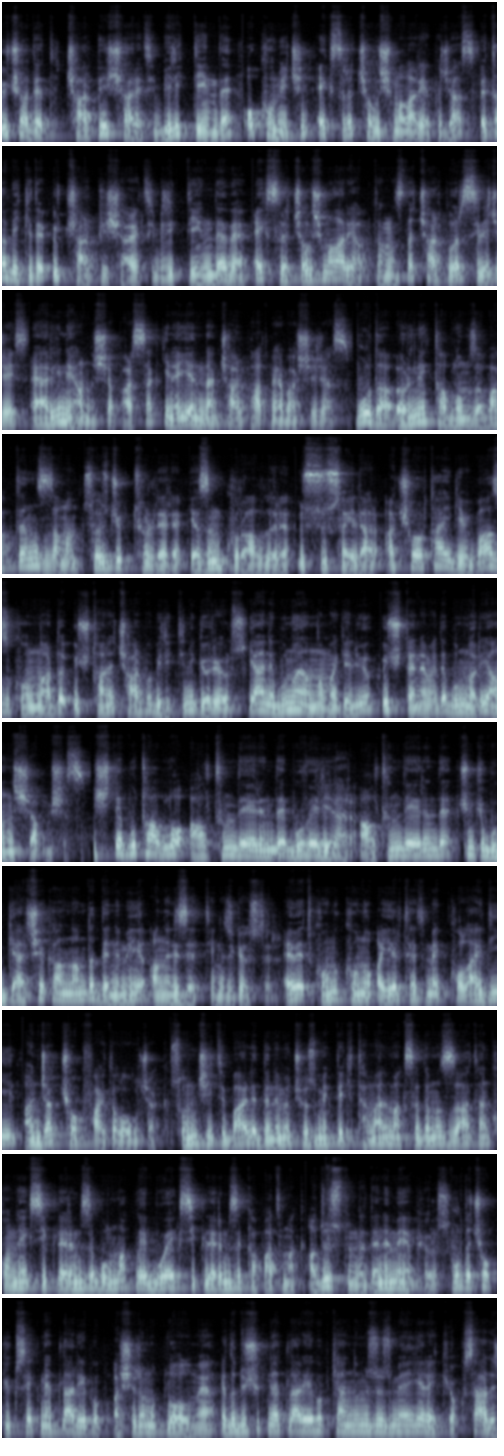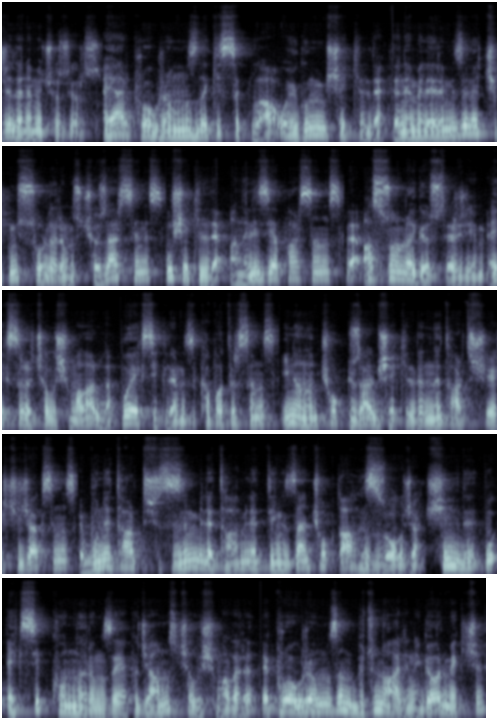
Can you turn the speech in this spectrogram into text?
3 adet çarpı işareti biriktiğinde o konu için ekstra çalışmalar yapacağız ve tabii ki de 3 çarpı işareti biriktiğinde ve ekstra çalışmalar yaptığımızda çarpıları sileceğiz. Eğer yine yanlış yaparsak yine yeniden çarpı atmaya başlayacağız. Burada örnek tablomuza baktığımız zaman sözcük türleri, yazım kuralları, üssüz sayılar, açıortay gibi bazı konularda 3 tane çarpı biriktiğini görüyoruz. Yani bu ne anlama geliyor? 3 denemede bunları yanlış yapmışız. İşte bu tablo altın değerinde, bu veriler altın değerinde. Çünkü bu gerçek anlamda denemeyi analiz ettiğinizi gösterir. Evet konu konu ayırt etmek kolay değil ancak çok faydalı olacak. Sonuç itibariyle deneme çözmekteki temel maksadımız zaten konu eksiklerimizi bulmak ve bu eksiklerimizi kapatmak. Adı üstünde deneme yapıyoruz. Burada çok yüksek netler yapıp aşırı mutlu olmaya ya da düşük netler yapıp kendimizi üzmeye gerek yok. Sadece deneme çözüyoruz. Eğer programımızdaki sıklığa uygun bir şekilde denemelerimizi ve çıkmış sorularımızı çözerseniz, bu şekilde analiz yaparsanız ve az sonra göstereceğim ekstra çalışmalarla bu eksiklerinizi kapatırsanız inanın çok güzel bir şekilde net artışı yaşayacaksınız ve bu net artışı sizin bile tahmin ettiğinizden çok daha hızlı olacak. Şimdi bu eksik konularımıza yapacağımız çalışmaları ve programımızın bütün halini görmek için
